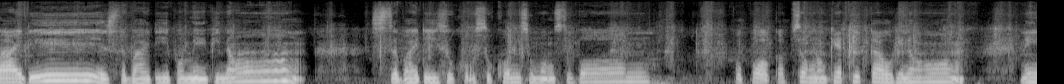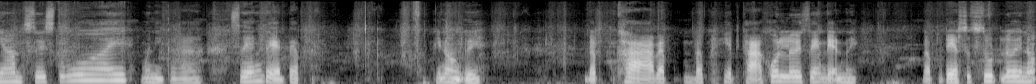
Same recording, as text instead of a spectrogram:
บายดีสบายดีพ่อแม่พี่น้อง สบายดีสุขุสุคนสุมองสุบอนพบพ่อกับทรงน้องแคทคือเก่าพี่น้อง ในยามสวยๆมื่อนี้กาแสงแดดแบบ พี่น้องเอ้ยแบบขาแบบแบบเห็ดขาคนเลยแสงแดดมานี่แบบแดดสุดๆเลยเนาะ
